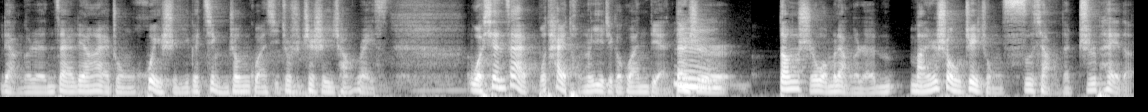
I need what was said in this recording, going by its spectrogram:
两个人在恋爱中会是一个竞争关系，就是这是一场 race。我现在不太同意这个观点，但是当时我们两个人蛮受这种思想的支配的。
